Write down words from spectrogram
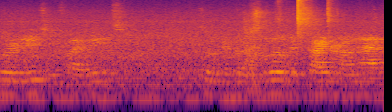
we're an inch and five eighths. So we're gonna go just a little bit tighter on that.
